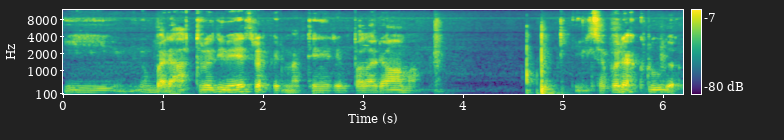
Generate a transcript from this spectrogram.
in un barattolo di vetro per mantenere un po' l'aroma, il sapore a crudo.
